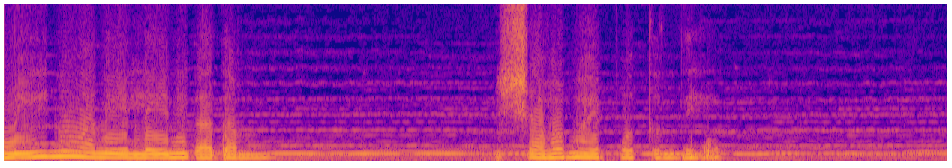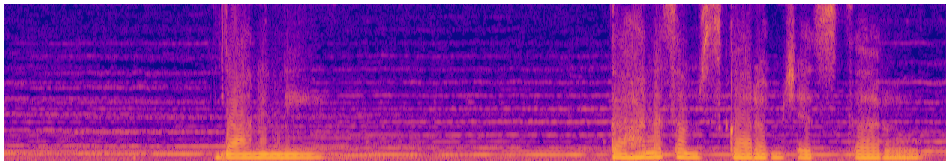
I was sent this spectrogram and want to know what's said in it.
నేను అనే లేని రథం శవమైపోతుంది. దానిని దహన సంస్కారం చేస్తారు.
